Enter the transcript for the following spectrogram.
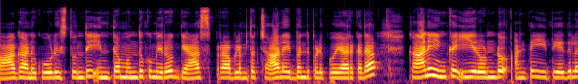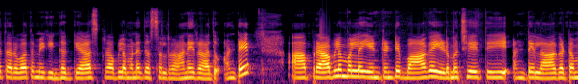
బాగా అనుకూలిస్తుంది. ఇంత ముందుకు మీరు గ్యాస్ ప్రాబ్లంతో చాలా ఇబ్బంది పడిపోయారు కదా. కానీ ఇంకా ఈ రెండు అంటే ఈ తేదీల తర్వాత మీకు ఇంకా గ్యాస్ ప్రాబ్లం అనేది అసలు రానే రాదు. అంటే ఆ ప్రాబ్లం వల్ల ఏంటంటే బాగా ఎడమ చేతి అంటే లాగటం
